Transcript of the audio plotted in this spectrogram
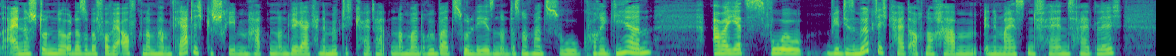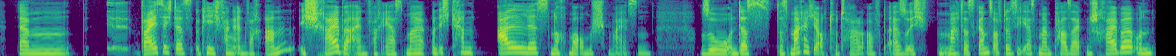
eine Stunde oder so, bevor wir aufgenommen haben, fertig geschrieben hatten und wir gar keine Möglichkeit hatten, nochmal drüber zu lesen und das nochmal zu korrigieren. Aber jetzt, wo wir diese Möglichkeit auch noch haben, in den meisten Fällen zeitlich, ähm, weiß ich, dass, okay, ich fange einfach an, ich schreibe einfach erstmal und ich kann alles nochmal umschmeißen. So, und das, das mache ich auch total oft. Also ich mache das ganz oft, dass ich erstmal ein paar Seiten schreibe und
